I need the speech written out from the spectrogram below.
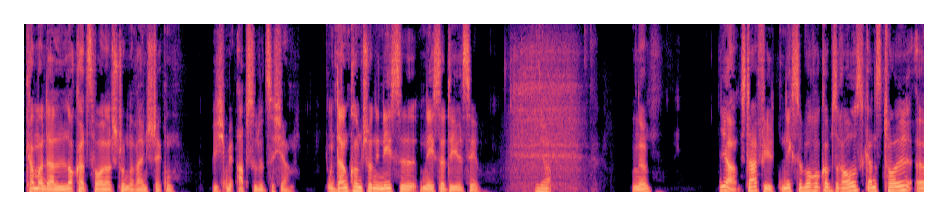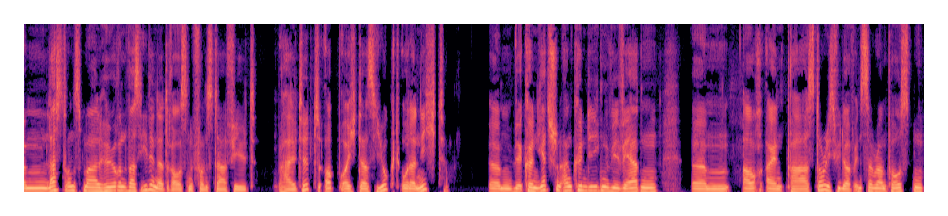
kann man da locker 200 Stunden reinstecken. Bin ich mir absolut sicher. Und dann kommt schon die nächste, nächste DLC. Ja. Ne? Ja, Starfield. Nächste Woche kommt's raus, ganz toll. Ähm, lasst uns mal hören, was ihr denn da draußen von Starfield haltet, ob euch das juckt oder nicht. Ähm, wir können jetzt schon ankündigen, wir werden ähm, auch ein paar Stories wieder auf Instagram posten,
